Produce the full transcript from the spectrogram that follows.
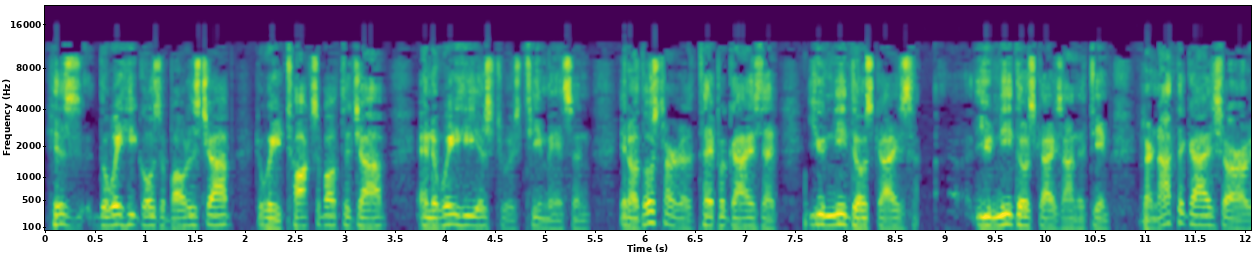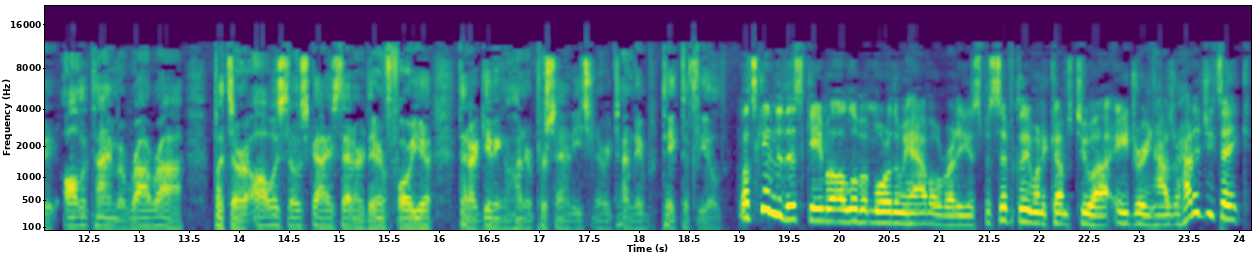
his the way he goes about his job, the way he talks about the job, and the way he is to his teammates. And you know, those are the type of guys that you need. Those guys you need those guys on the team. They're not the guys who are all the time a rah rah, but they're always those guys that are there for you, that are giving 100% each and every time they take the field. Let's get into this game a little bit more than we have already, specifically when it comes to uh, Adrian Houser. How did you think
